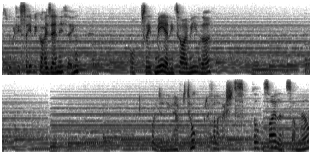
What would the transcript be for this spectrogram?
Doesn't really save you guys anything. Or save me any time either. Probably don't even have to talk, but I feel like I should fill the silence somehow.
